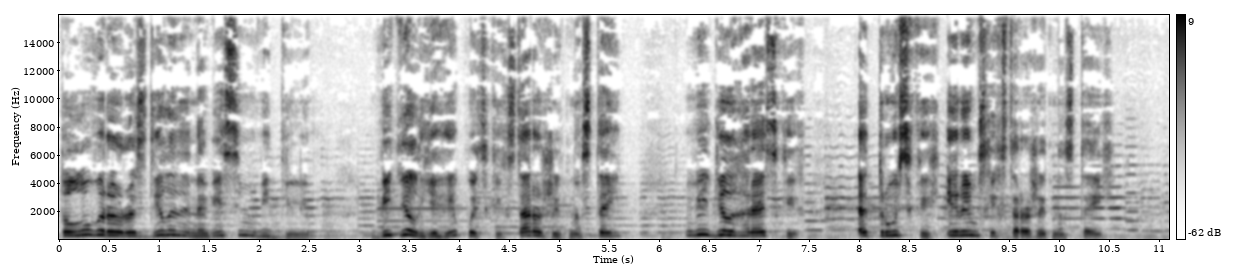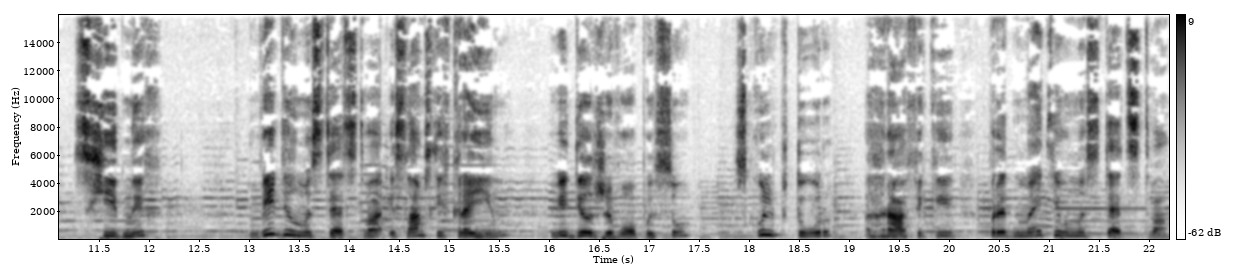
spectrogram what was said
то Лувр розділений на вісім відділів відділ єгипетських старожитностей, відділ грецьких, етруських і римських старожитностей, східних, відділ мистецтва ісламських країн, відділ живопису, скульптур, графіки, предметів мистецтва.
